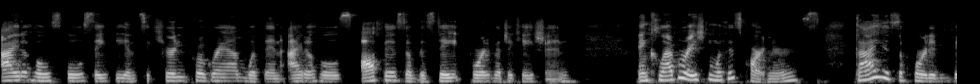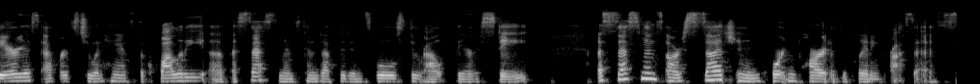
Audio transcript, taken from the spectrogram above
Idaho School Safety and Security Program within Idaho's Office of the State Board of Education. In collaboration with his partners, Guy has supported various efforts to enhance the quality of assessments conducted in schools throughout their state. Assessments are such an important part of the planning process.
